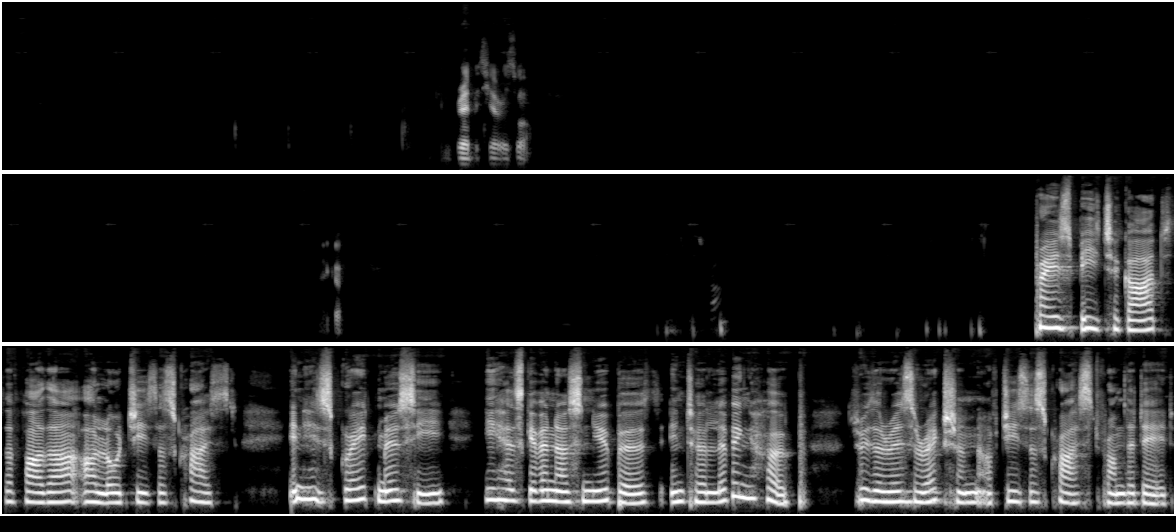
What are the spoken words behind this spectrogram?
grab it here as well. Praise be to God, the Father, our Lord Jesus Christ. In his great mercy, he has given us new birth into a living hope through the resurrection of Jesus Christ from the dead,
